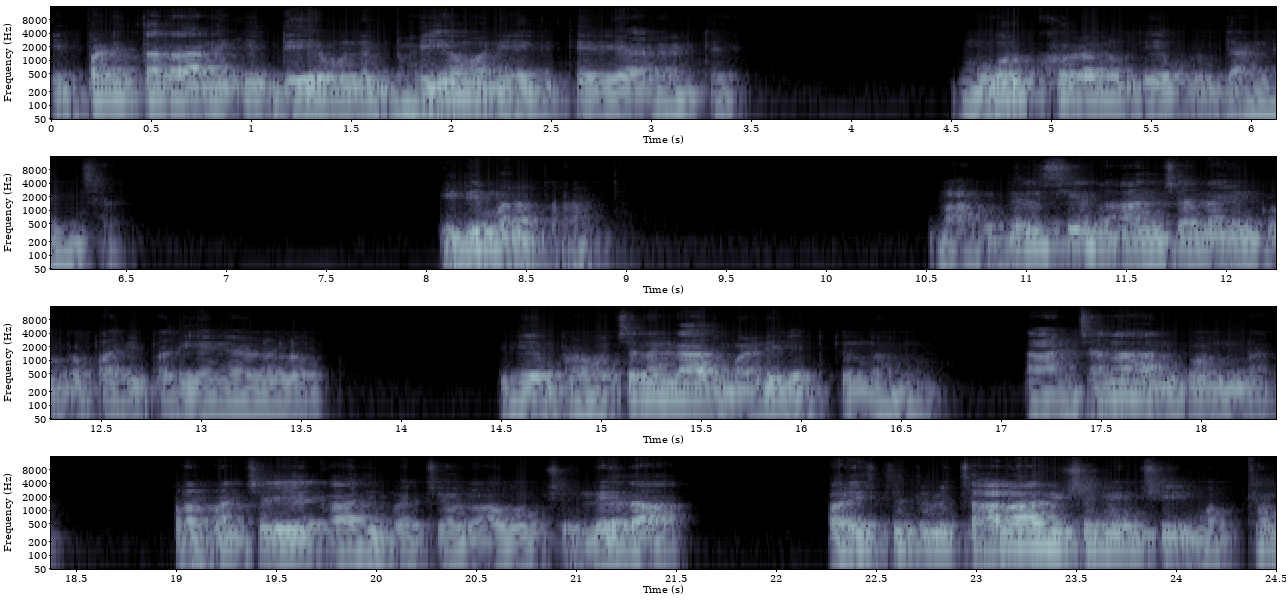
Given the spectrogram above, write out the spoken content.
ఇప్పటి తరానికి దేవుని భయం అనేది తెలియాలంటే మూర్ఖులను దేవుడు దండించాలి. ఇది మన ప్రాంతం. నాకు తెలిసి నా అంచనా ఇంకొక పది పదిహేను ఏళ్ళలో ఇదేం ప్రవచనం కాదు మళ్ళీ చెప్తున్నాను. నా అంచనా అనుకుంటున్నా. ప్రపంచ ఏకాధిపత్యం రావచ్చు లేదా పరిస్థితులు చాలా విషమించి మొత్తం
